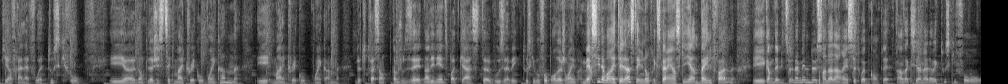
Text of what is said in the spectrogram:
qui offrent à la fois tout ce qu'il faut. Et euh, donc, logisticmytreco.com et mytreco.com. De toute façon, comme je vous disais, dans les liens du podcast, vous avez tout ce qu'il vous faut pour le joindre. Merci d'avoir été là. C'était une autre expérience client bien le fun. Et comme d'habitude, à 1200 un site web complet, transactionnel avec tout ce qu'il faut.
